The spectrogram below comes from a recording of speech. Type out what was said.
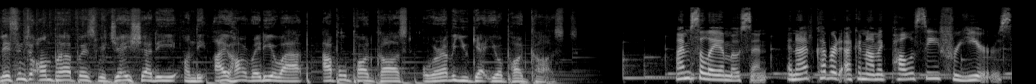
Listen to On Purpose with Jay Shetty on the iHeartRadio app, Apple Podcast, or wherever you get your podcasts. I'm Saleha Mohsin, and I've covered economic policy for years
